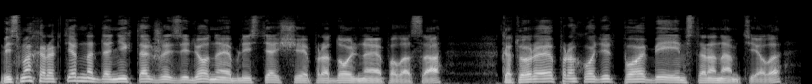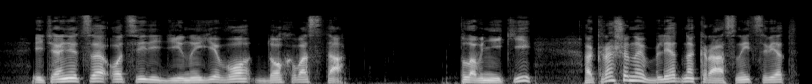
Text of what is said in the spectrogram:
Весьма характерна для них также зеленая блестящая продольная полоса, которая проходит по обеим сторонам тела и тянется от середины его до хвоста. Плавники окрашены в бледно-красный цвет,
